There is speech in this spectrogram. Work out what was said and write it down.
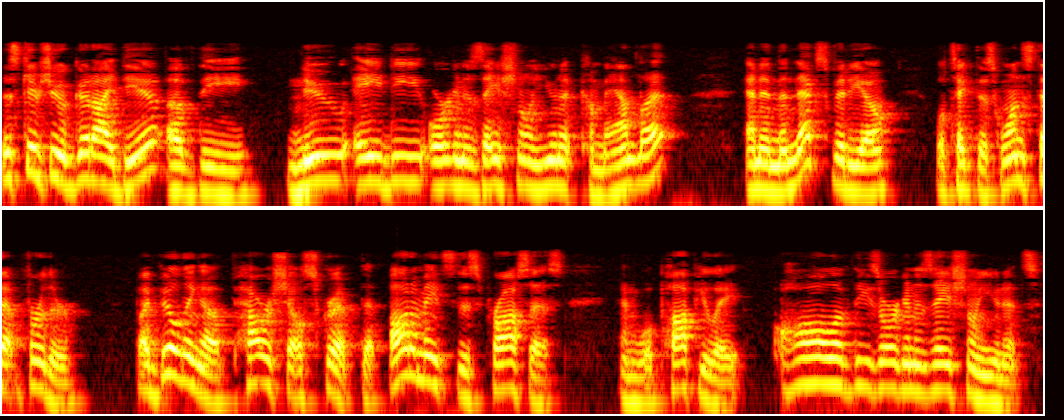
this gives you a good idea of the new AD organizational unit commandlet. And in the next video, we'll take this one step further by building a PowerShell script that automates this process and will populate all of these organizational units,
